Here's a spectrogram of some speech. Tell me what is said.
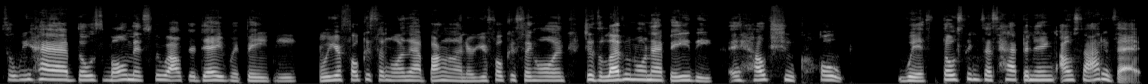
So we have those moments throughout the day with baby where you're focusing on that bond or you're focusing on just loving on that baby. It helps you cope with those things that's happening outside of that.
